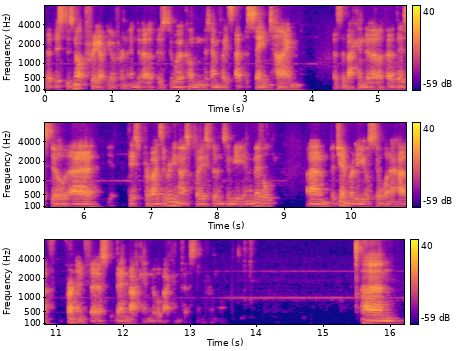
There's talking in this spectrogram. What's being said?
that this does not free up your front-end developers to work on the templates at the same time as the back-end developer. There's still, uh, this provides a really nice place for them to meet in the middle um, but generally, you'll still want to have front end first, then back end, or back end first, then front end. Um,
